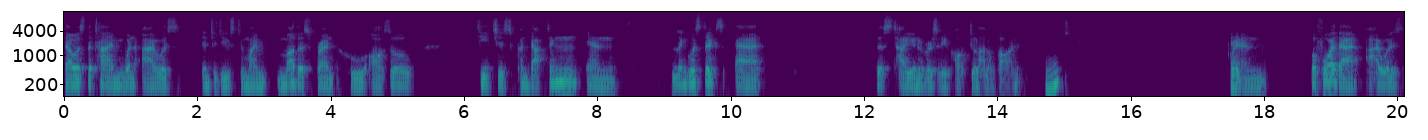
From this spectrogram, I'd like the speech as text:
that was the time when I was introduced to my mother's friend who also teaches conducting and linguistics at this Thai university called Chulalongkorn. Mm-hmm. And before that, I was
